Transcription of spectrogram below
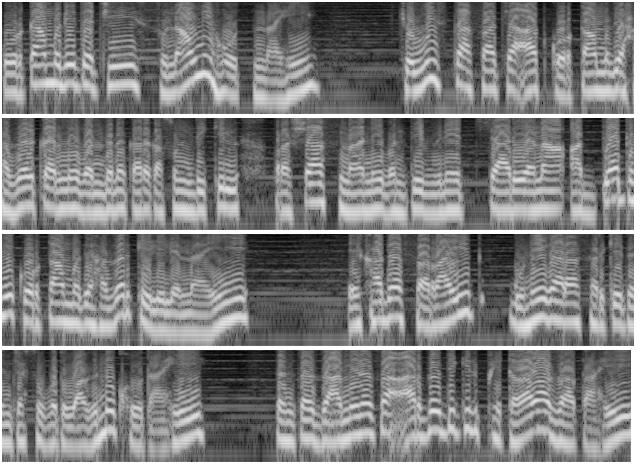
कोर्टामध्ये त्याची सुनावणी होत नाही. चोवीस तासाच्या आत कोर्टामध्ये हजर करणे बंधनकारक असून देखील प्रशासनाने भंती विनेचार यांना अद्यापही कोर्टामध्ये हजर केलेले नाही. एखाद्या सराईत गुन्हेगारासारखे त्यांच्यासोबत वागणूक होत आहे. त्यांचा जामिनाचा अर्ज देखील फेटाळला जात आहे.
